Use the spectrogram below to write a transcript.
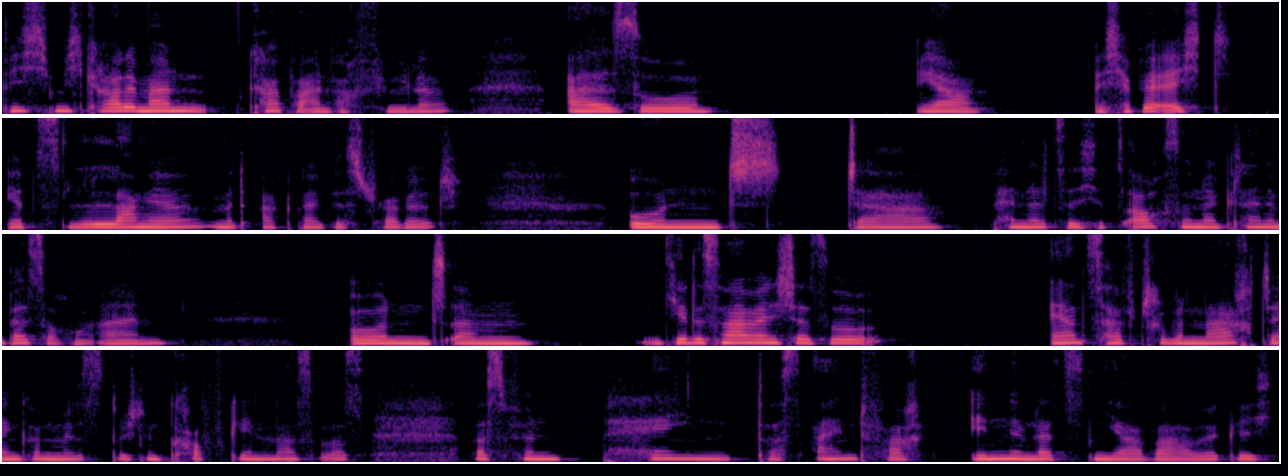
wie ich mich gerade in meinem Körper einfach fühle. Also ja, ich habe ja echt jetzt lange mit Akne gestruggelt und da pendelt sich jetzt auch so eine kleine Besserung ein. Und ähm, jedes Mal, wenn ich da so ernsthaft drüber nachdenke und mir das durch den Kopf gehen lasse, was, was für ein Pain das einfach in dem letzten Jahr war. Wirklich,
